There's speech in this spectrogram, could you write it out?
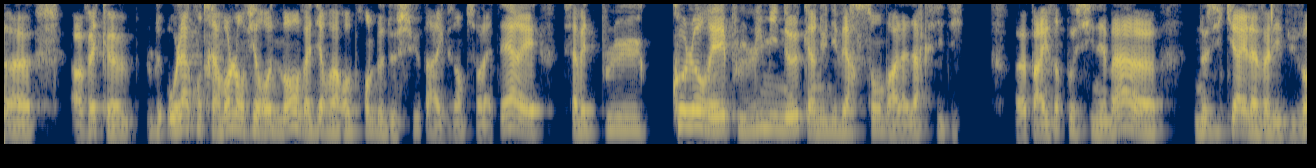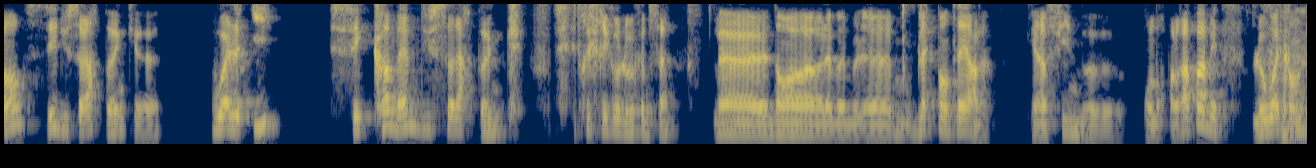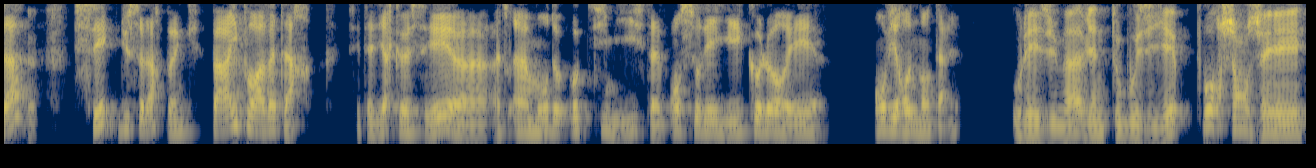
avec là contrairement l'environnement on va dire va reprendre le dessus par exemple sur la terre et ça va être plus coloré, plus lumineux qu'un univers sombre à la Dark City. Euh, par exemple, au cinéma, euh, Nausicaa et la vallée du vent, c'est du solar punk. Euh, Wall-E, c'est quand même du solar punk. C'est des trucs rigolos comme ça. Euh, dans Black Panther, là, qui est un film, on n'en reparlera pas, mais le Wakanda, c'est du solar punk. Pareil pour Avatar. C'est-à-dire que c'est un monde optimiste, ensoleillé, coloré, environnemental où les humains viennent tout bousiller pour changer.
